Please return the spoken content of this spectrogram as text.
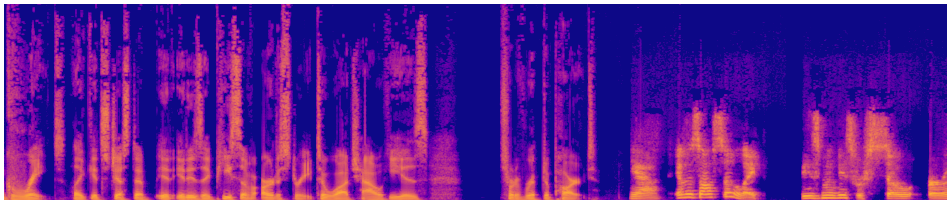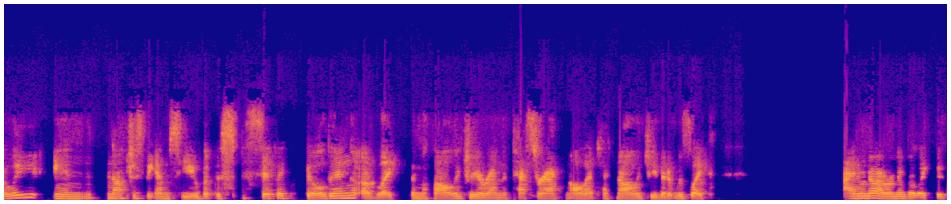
great. Like it's just a it, it is a piece of artistry to watch how he is sort of ripped apart. Yeah. It was also like these movies were so early in not just the MCU, but the specific building of like the mythology around the Tesseract and all that technology that it was like I don't know. I remember like this,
